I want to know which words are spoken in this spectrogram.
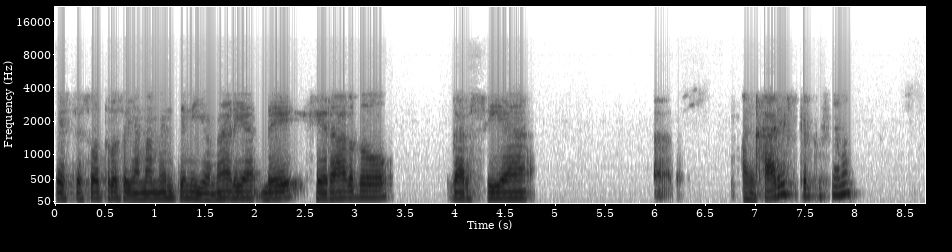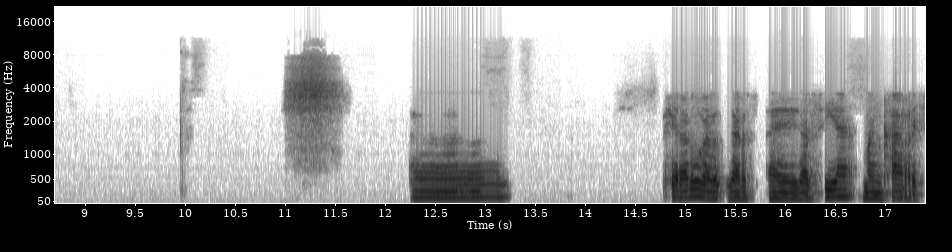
Este es otro, se llama Mente Millonaria de Gerardo García uh, Anjares, creo que se llama. Uh, Gerardo Gar Gar eh, García Manjarres.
